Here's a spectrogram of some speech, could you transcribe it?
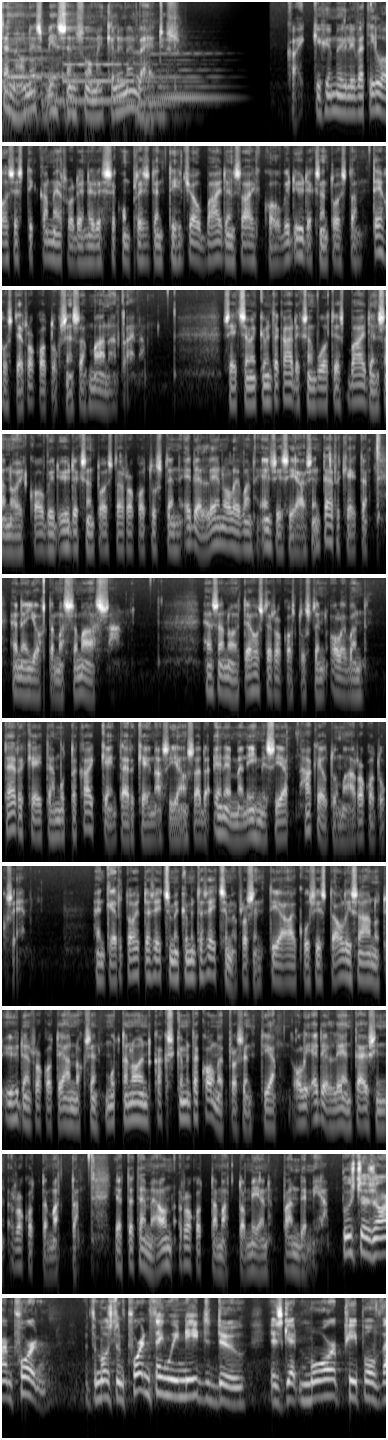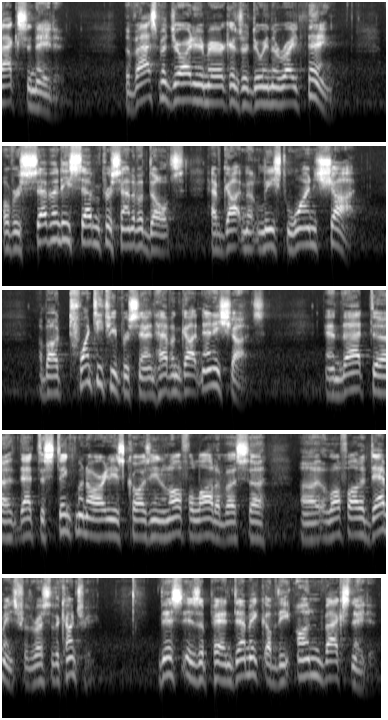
Tämä on SBSn suomenkielinen lähetys. Kaikki hymyilivät iloisesti kameroiden edessä, kun presidentti Joe Biden sai COVID-19 tehosterokotuksensa maanantaina. 78-vuotias Biden sanoi COVID-19-rokotusten edelleen olevan ensisijaisen tärkeitä hänen johtamassa maassaan. Hän sanoi tehosterokotusten olevan tärkeitä, mutta kaikkein tärkein asia on saada enemmän ihmisiä hakeutumaan rokotukseen. Hän kertoi, että 77 prosenttia aikuisista oli saanut yhden rokoteannoksen, mutta noin 23 prosenttia oli edelleen täysin rokottamatta, ja että tämä on rokottamattomien pandemia. Boosters are important, but the most important thing we need to do is get more people vaccinated. The vast majority of Americans are doing the right thing. Over 77% of adults have gotten at least one shot. About 23% haven't gotten any shots. And that, uh, that distinct minority is causing an awful lot of us, uh, uh, an awful lot of damage for the rest of the country. This is a pandemic of the unvaccinated.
